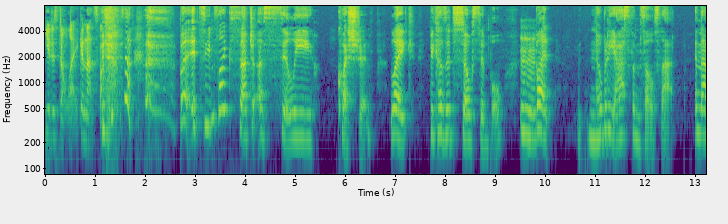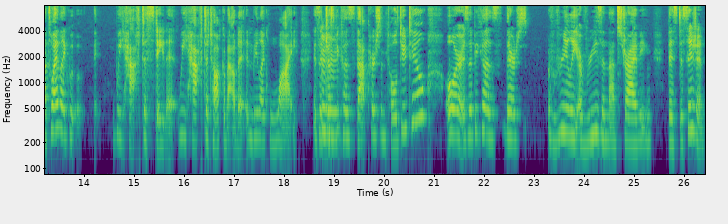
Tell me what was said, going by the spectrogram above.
you just don't like, and that's fine. but it seems like such a silly question. Like, because it's so simple. Mm-hmm. But nobody asks themselves that. And that's why, like, we have to state it. We have to talk about it and be like, why? Is it mm-hmm. just because that person told you to? Or is it because there's really a reason that's driving this decision?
